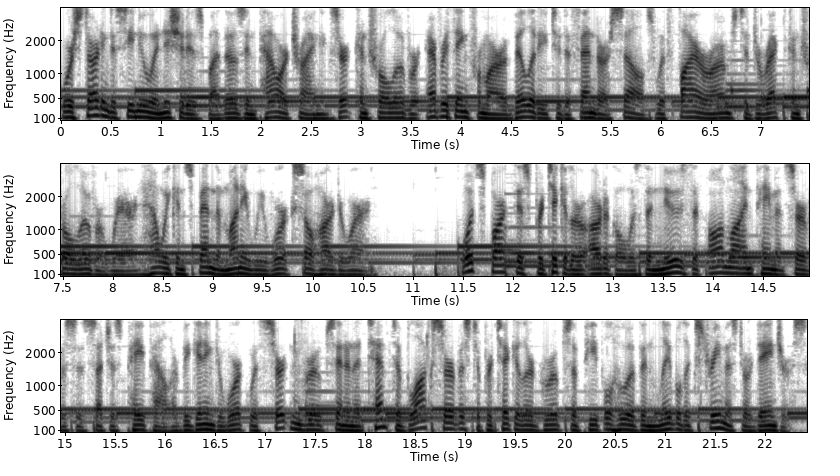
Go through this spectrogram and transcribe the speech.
we're starting to see new initiatives by those in power trying exert control over everything from our ability to defend ourselves with firearms to direct control over where and how we can spend the money we work so hard to earn. What sparked this particular article was the news that online payment services such as PayPal are beginning to work with certain groups in an attempt to block service to particular groups of people who have been labeled extremist or dangerous.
